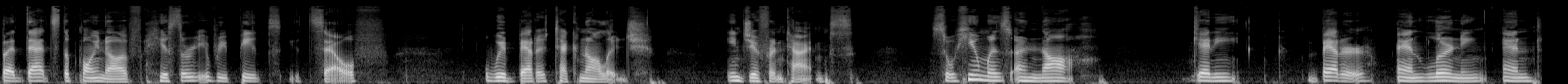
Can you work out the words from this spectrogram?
But that's the point of history repeats itself with better technology in different times. So humans are not getting better and learning and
